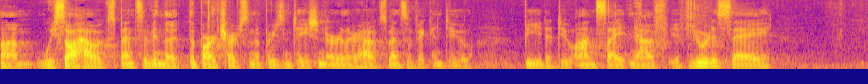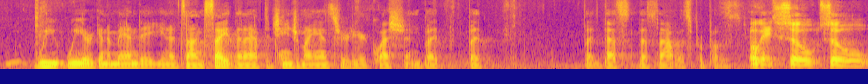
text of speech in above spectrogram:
Um, we saw how expensive in the, the bar charts in the presentation earlier, how expensive it can do be to do on site. Now, if, if you were to say, we, we are going to mandate units on site, then I have to change my answer to your question. But, but, but that's, that's not what's proposed. Okay, so, so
